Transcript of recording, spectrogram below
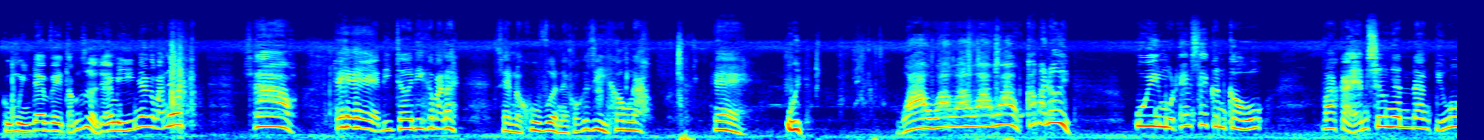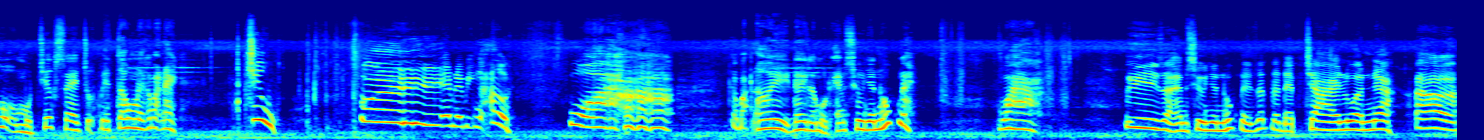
Cùng mình đem về tắm rửa cho em ý nhé các bạn nhé. Sao? Đi chơi đi các bạn ơi. Xem là khu vườn này có cái gì không nào. Hè. Ui. Wow wow wow wow wow. Các bạn ơi. Ui một em xe cần cầu. Và cả em siêu nhân đang cứu hộ một chiếc xe trộn bê tông này các bạn này. Chiu. Ui Em này bị ngã rồi. Wow. Các bạn ơi Đây là một em siêu nhân húc này. Wow. Ui giờ em siêu nhân húc này rất là đẹp trai luôn nha. À,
